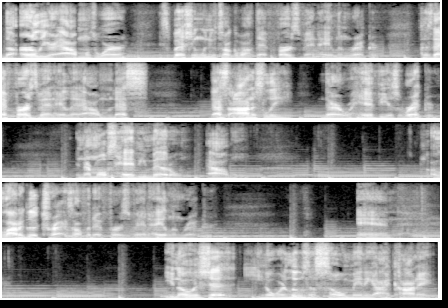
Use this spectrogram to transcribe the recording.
the earlier albums were, especially when you talk about that first Van Halen record. Because that first Van Halen album, that's that's honestly their heaviest record and their most heavy metal album. A lot of good tracks off of that first Van Halen record. And you know, it's just you know, we're losing so many iconic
